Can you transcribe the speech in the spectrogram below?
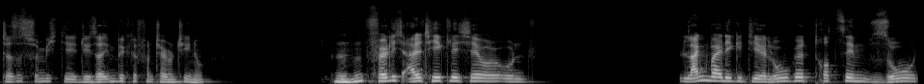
das ist für mich die, dieser Inbegriff von Tarantino. Mhm. Völlig alltägliche und langweilige Dialoge trotzdem so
